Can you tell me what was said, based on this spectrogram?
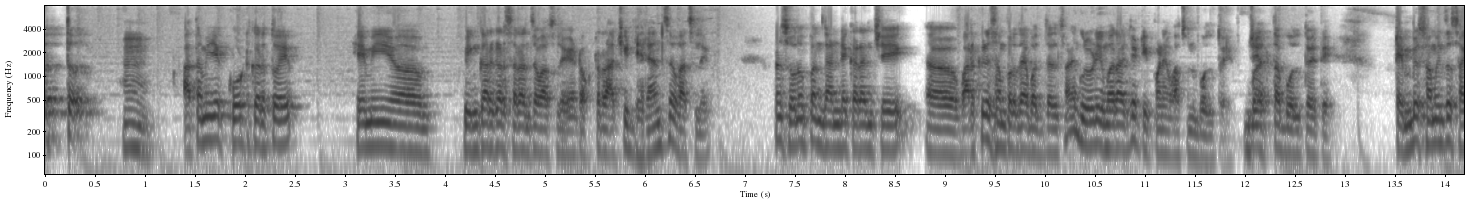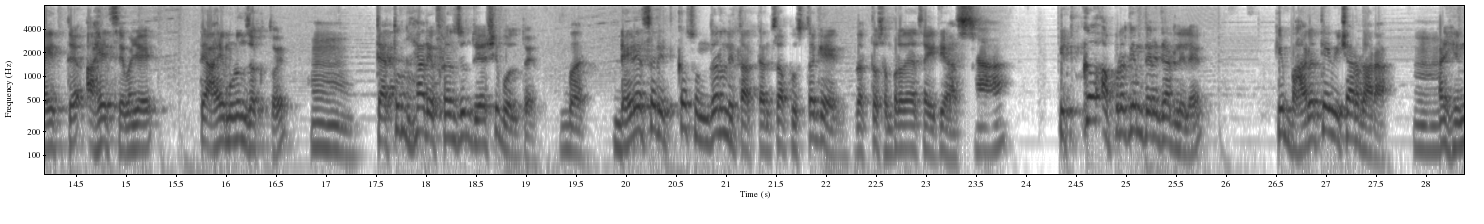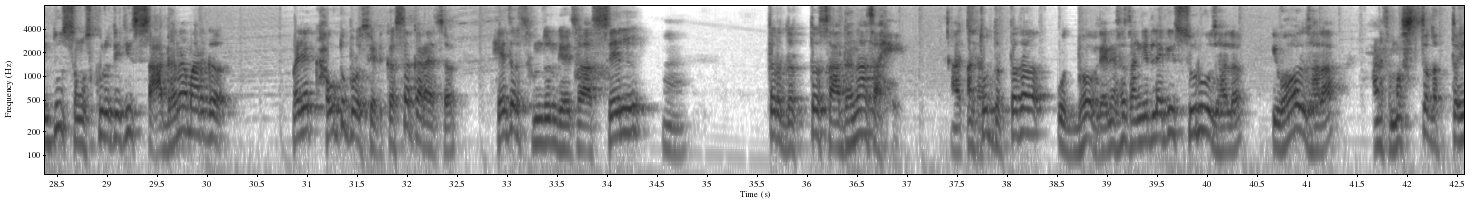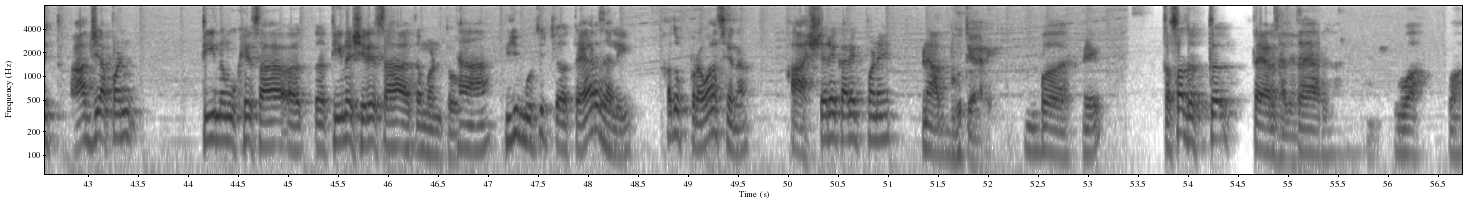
दत्त. आता मी एक कोट करतोय. हे मी भिंगारकर सरांचं वाचलंय डॉक्टर राची ढेऱ्यांचं वाचलंय. आणि सोनोपन दांडेकरांचे वारकरी संप्रदायाबद्दलचं आणि गुरुडी महाराजचे टिप्पणी वाचून बोलतोय. जे. आत्ता बोलतोय ते. टेंबे स्वामींचं साहित्य आहेच आहे म्हणजे ते आहे म्हणून जगतोय. त्यातून ह्या रेफरन्स देऊन तुझ्याशी बोलतोय. बर. ढेरे सर इतकं सुंदर लिहितात त्यांचं पुस्तक आहे दत्त संप्रदायाचा इतिहास. इतकं अप्रतिम त्याने त्यात लिहिलंय की भारतीय विचारधारा. आणि हिंदू संस्कृतीची साधना मार्ग म्हणजे हाऊ टू प्रोसीड कसं करायचं हे जर समजून घ्यायचं असेल. तर दत्त साधनाच आहे. आणि तो दत्ताचा उद्भव त्याने असं सांगितलं की सुरू झालं इव्हॉल्व्ह झाला आणि मस्त दत्तहित आज जे आपण तीन मुखे सहा तीन शिरे सहा आता म्हणतो हा. जी मूर्ती तयार झाली हा जो प्रवास आहे ना हा आश्चर्यकारक पण आहे आणि अद्भुत आहे. बर. तसा दत्त तयार आहे. तयार झालं. वा.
